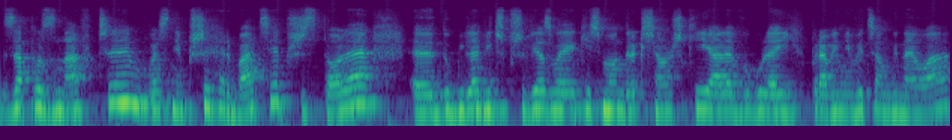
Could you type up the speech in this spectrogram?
zapoznawczym, właśnie przy herbacie, przy stole. E, Dubilewicz przywiozła jakieś mądre książki, ale w ogóle ich prawie nie wyciągnęła,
